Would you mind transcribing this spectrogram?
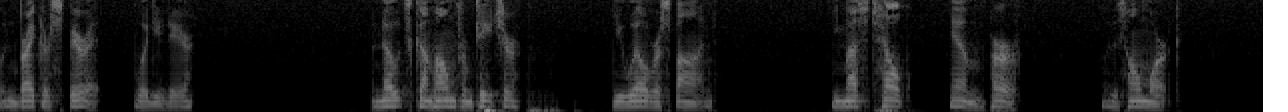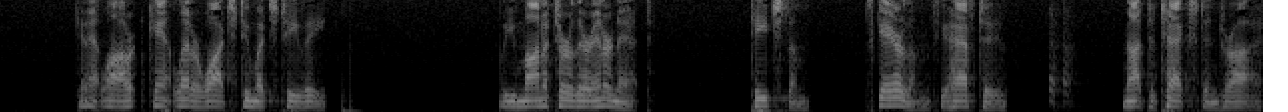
Wouldn't break her spirit, would you, dear? Notes come home from teacher, you will respond. You must help him, her, with his homework. Can't let her watch too much TV. Will you monitor their internet? Teach them. Scare them if you have to. Not to text and drive.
